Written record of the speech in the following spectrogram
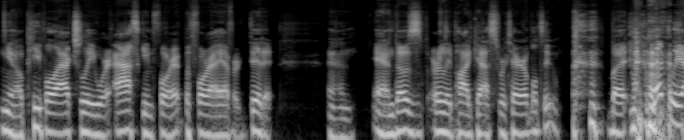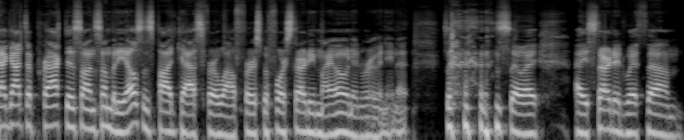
you know, people actually were asking for it before I ever did it. And and those early podcasts were terrible too. but luckily, I got to practice on somebody else's podcast for a while first before starting my own and ruining it. So, so I I started with um,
